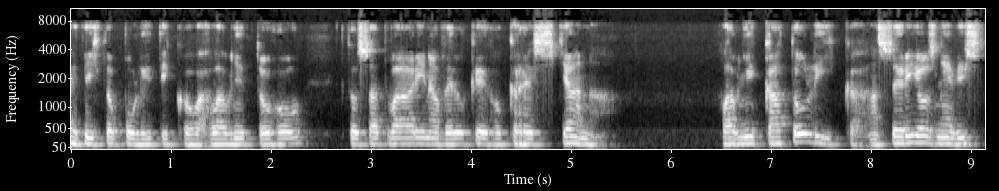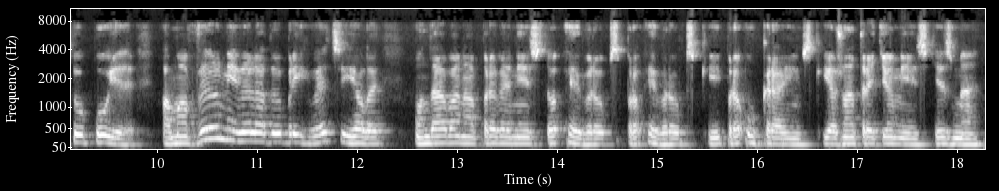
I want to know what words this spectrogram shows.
aj týchto politikov a hlavne toho, kto sa tvári na veľkého kresťana. Hlavne katolíka a seriózne vystupuje a má veľmi veľa dobrých vecí, ale on dáva na prvé miesto Európs, pro európsky, pro ukrajinský, až na treťom mieste sme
